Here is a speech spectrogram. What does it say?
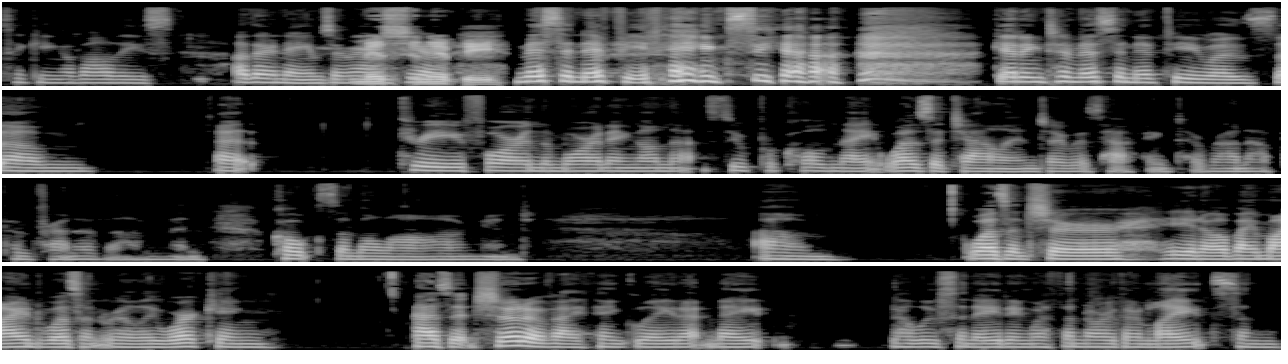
thinking of all these other names around Missinipe. Missinipe, thanks. Yeah. Getting to Missinipe was um, at three, four in the morning on that super cold night was a challenge. I was having to run up in front of them and coax them along and um, wasn't sure, you know, my mind wasn't really working as it should have, I think, late at night, hallucinating with the northern lights and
